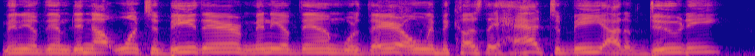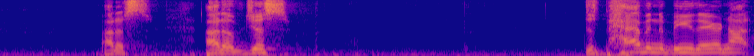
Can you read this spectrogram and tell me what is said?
Many of them did not want to be there. Many of them were there only because they had to be out of duty, out of out of just just having to be there, not,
